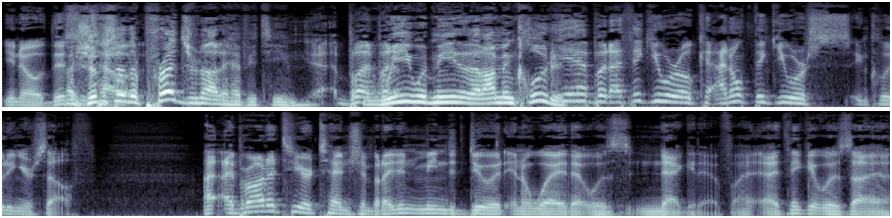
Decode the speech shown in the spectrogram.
You know, this. I should have said the Preds are not a heavy team. but- but- we would mean that I'm included. Yeah, but I think you were okay. I don't think you were including yourself. I, I brought it to your attention, but I didn't mean to do it in a way that was negative. I, I think it was. Uh,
